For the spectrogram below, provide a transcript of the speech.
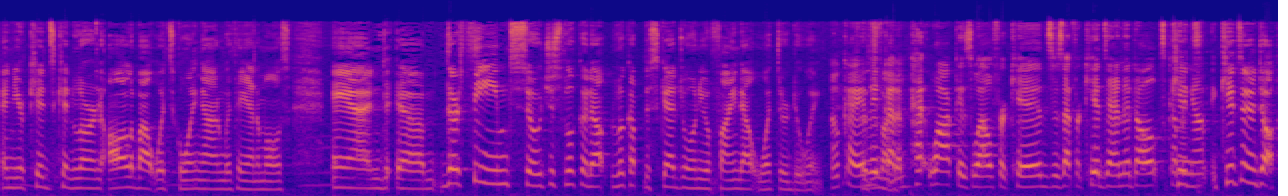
And your kids can learn all about what's going on with animals. And um, they're themed. So just look it up, look up the schedule, and you'll find out what they're doing. Okay, and they've fun. got a pet walk as well for kids. Is that for kids and adults coming kids, up? kids and adults.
